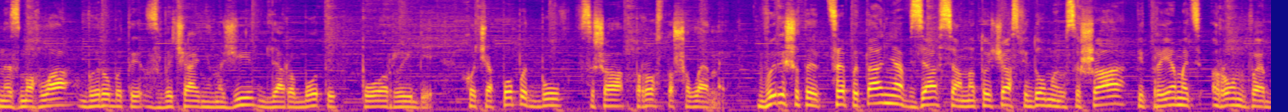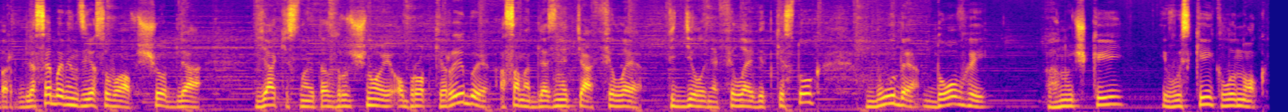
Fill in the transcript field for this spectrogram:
не змогла виробити звичайні ножі для роботи по рибі. Хоча попит був в США просто шалений. Вирішити це питання взявся на той час відомий у США підприємець Рон Вебер. Для себе він з'ясував, що для якісної та зручної обробки риби, а саме для зняття філе, відділення філе від кісток, буде довгий, гнучкий і вузький клинок.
